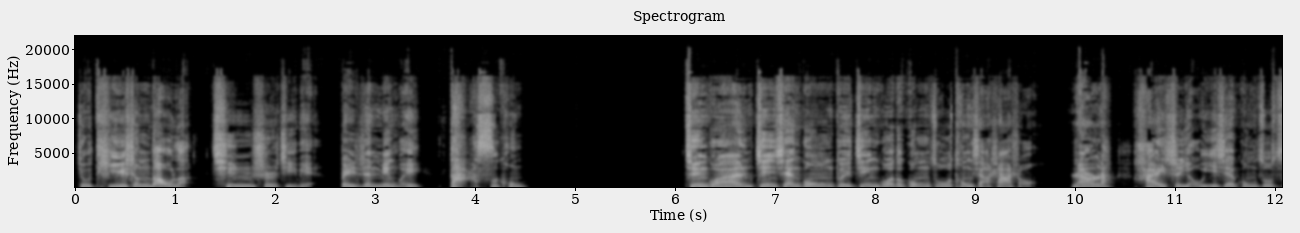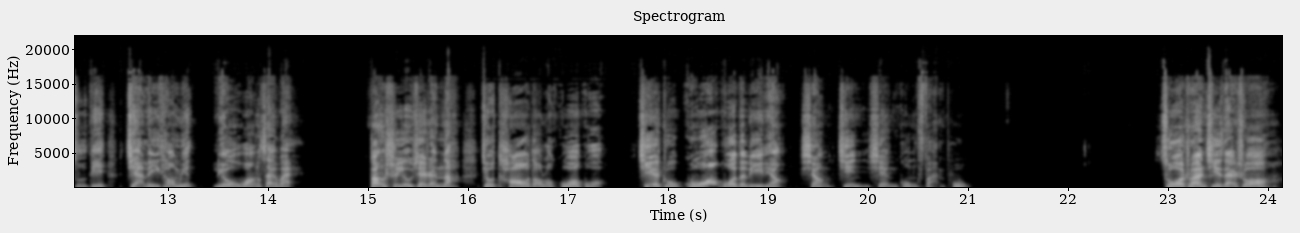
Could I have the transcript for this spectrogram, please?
就提升到了亲事级别，被任命为大司空。尽管晋献公对晋国的公族痛下杀手，然而呢，还是有一些公族子弟捡了一条命，流亡在外。当时有些人呢，就逃到了虢国，借助虢国的力量向晋献公反扑。《左传》记载说，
